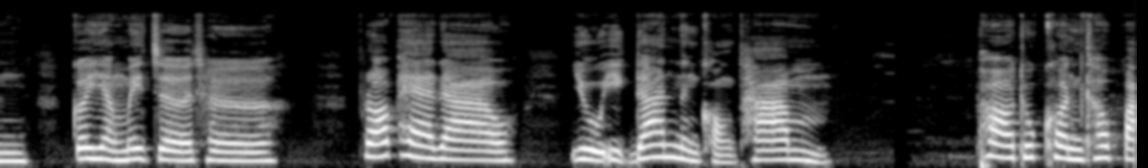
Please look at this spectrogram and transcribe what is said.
นก็ยังไม่เจอเธอ เพราะแพรดาวอยู่อีกด้านหนึ่งของถ้ำพอทุกคนเข้าไป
